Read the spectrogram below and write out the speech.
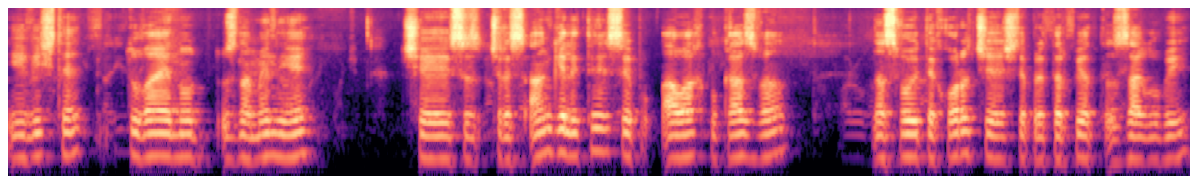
И вижте, това е едно знамение, че с, чрез ангелите се Аллах показва на своите хора, че ще претърпят загуби.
